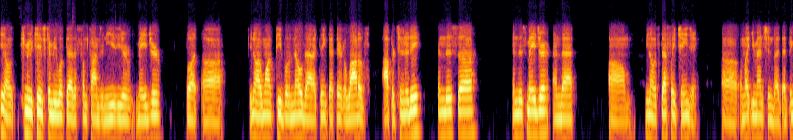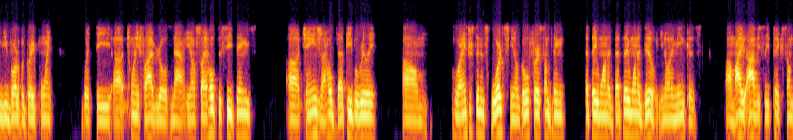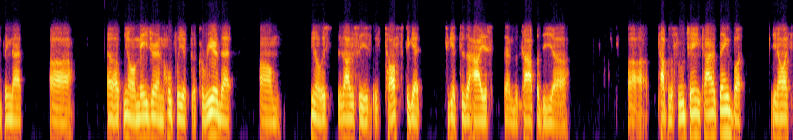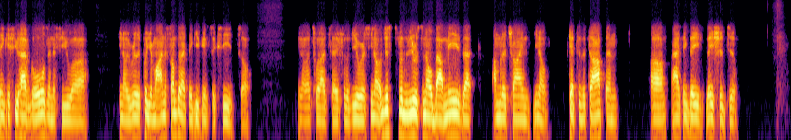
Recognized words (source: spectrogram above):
you know communications can be looked at as sometimes an easier major. But uh you know I want people to know that I think that there's a lot of opportunity in this uh in this major and that um you know it's definitely changing uh, and like you mentioned, I, I, think you brought up a great point with the uh, 25 year olds now. You know, so I hope to see things uh, change, and I hope that people really um, who are interested in sports, you know, go for something that they want to that they want to do. You know what I mean? Because um, I obviously picked something that uh, uh, you know a major and hopefully a, a career that um, you know is, is obviously is, is tough to get to get to the highest and the top of the uh, top of the food chain kind of thing. But you know, I think if you have goals and if you uh, you know, you really put your mind to something, I think you can succeed. So, you know, that's what I'd say for the viewers. You know, just for the viewers to know about me is that I'm gonna try and you know get to the top, and uh, I think they they should too.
